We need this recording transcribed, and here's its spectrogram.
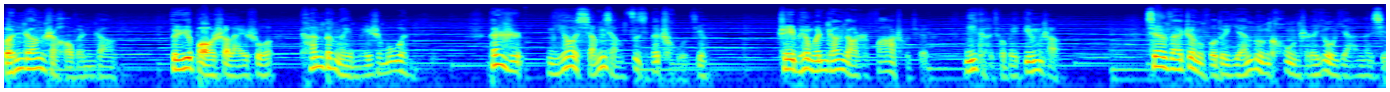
文章是好文章，对于报社来说，刊登了也没什么问题。但是你要想想自己的处境，这篇文章要是发出去了，你可就被盯上了。现在政府对言论控制的又严了些，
